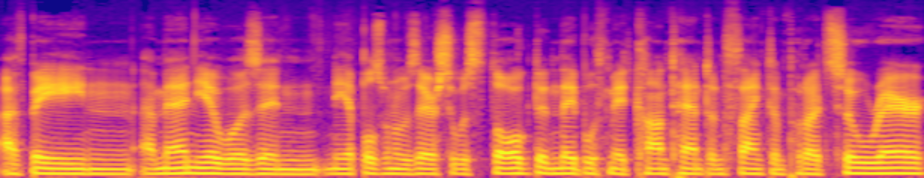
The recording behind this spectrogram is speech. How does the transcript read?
I've been Amenya was in Naples when I was there, so was Thogden. They both made content and thanked and put out Sorare.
